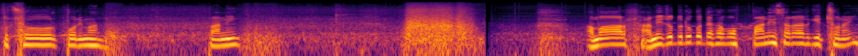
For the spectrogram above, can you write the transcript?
প্রচুর পরিমাণ পানি। আমার, আমি যতটুকু দেখাবো, পানি ছাড়া আর কিচ্ছু নাই।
